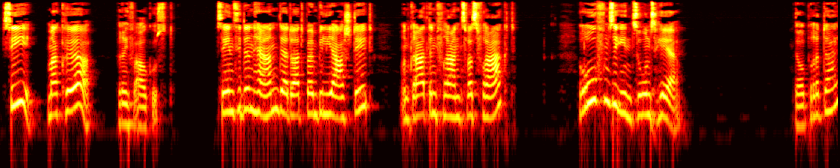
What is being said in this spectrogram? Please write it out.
Sie, Markeur, rief August. Sehen Sie den Herrn, der dort beim Billard steht und grad den Franz was fragt? Rufen Sie ihn zu uns her. Dobredal?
